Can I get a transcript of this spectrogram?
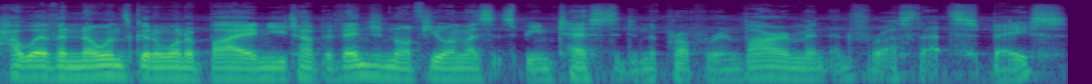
However, no one's going to want to buy a new type of engine off you unless it's been tested in the proper environment, and for us, that's space.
